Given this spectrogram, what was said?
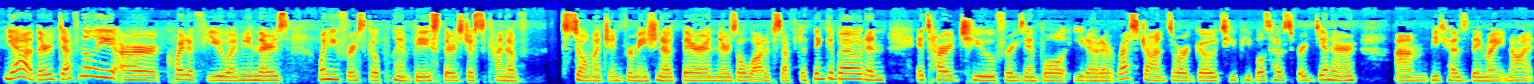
Yeah, there definitely are quite a few. I mean, there's when you first go plant based, there's just kind of so much information out there and there's a lot of stuff to think about and it's hard to for example eat out at restaurants or go to people's house for dinner um, because they might not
